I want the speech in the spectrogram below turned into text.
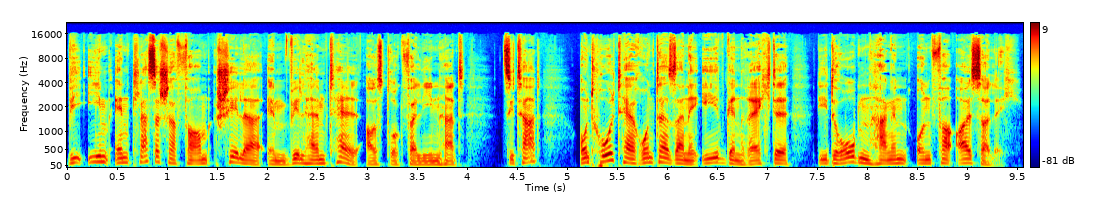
wie ihm in klassischer Form Schiller im Wilhelm Tell Ausdruck verliehen hat: Zitat, „ und holt herunter seine ew'gen Rechte, die droben hangen unveräußerlich.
